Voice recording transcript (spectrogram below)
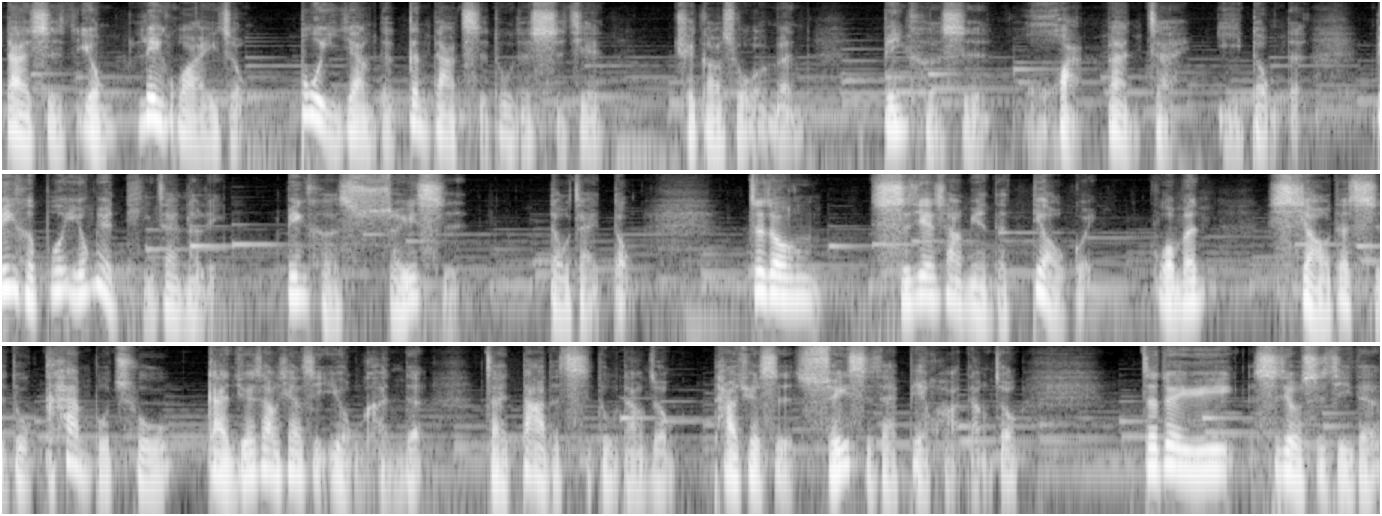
但是用另外一种不一样的更大尺度的时间，却告诉我们，冰河是缓慢在移动的。冰河不会永远停在那里，冰河随时都在动。这种。时间上面的吊诡，我们小的尺度看不出，感觉上像是永恒的，在大的尺度当中，它却是随时在变化当中。这对于十九世纪的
